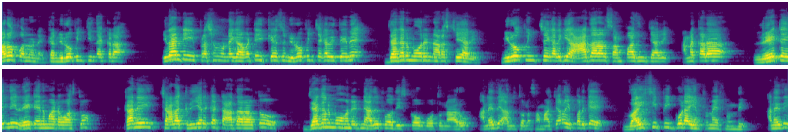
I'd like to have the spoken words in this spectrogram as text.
ఆరోపణలు ఉన్నాయి. కానీ నిరూపించింది ఎక్కడ? ఇలాంటి ప్రశ్నలు ఉన్నాయి కాబట్టి ఈ కేసు నిరూపించగలిగితేనే జగన్మోహన్ అరెస్ట్ చేయాలి. నిరూపించగలిగే ఆధారాలు సంపాదించాలి అన్నక్కడ లేట్ అయింది లేట్ అయిన మాట వాస్తవం. కానీ చాలా క్లియర్ కట్ ఆధారాలతో జగన్మోహన్ రెడ్డిని అదుపులో తీసుకోబోతున్నారు అనేది అందుతున్న సమాచారం. ఇప్పటికే వైసీపీకి కూడా ఇన్ఫర్మేషన్ ఉంది అనేది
